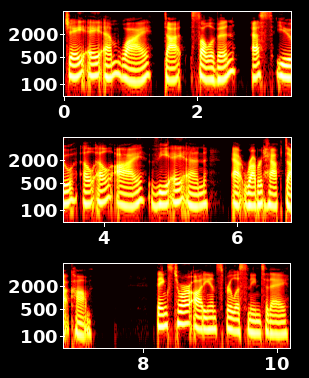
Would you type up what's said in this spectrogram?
J A M Y dot Sullivan, S U L L I V A N, at roberthalf.com. Thanks to our audience for listening today.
